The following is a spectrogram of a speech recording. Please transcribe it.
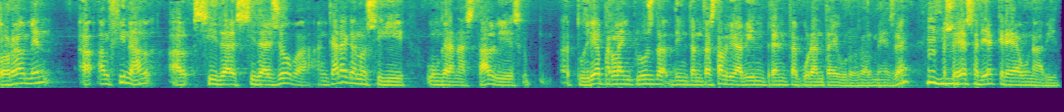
Però realment, al final, el, si, de, si de jove, encara que no sigui un gran estalvi, és, et podria parlar inclús d'intentar estalviar 20, 30, 40 euros al mes, eh? Uh mhm. -huh. Això ja seria crear un hàbit.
